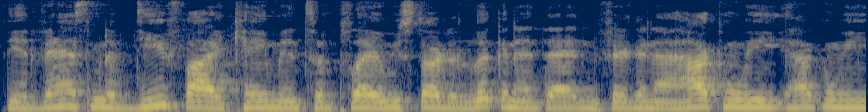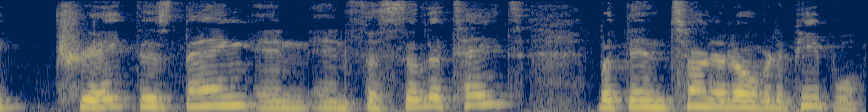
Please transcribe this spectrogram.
the advancement of DeFi came into play, we started looking at that and figuring out how can we how can we create this thing and and facilitate, but then turn it over to people.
